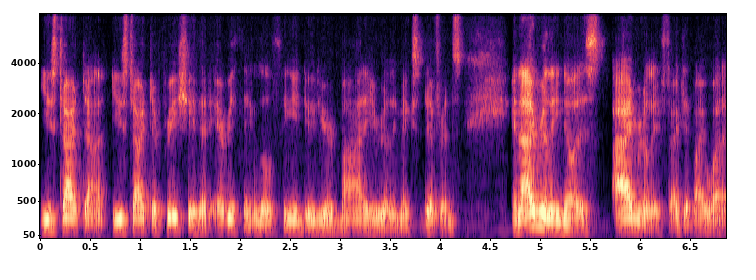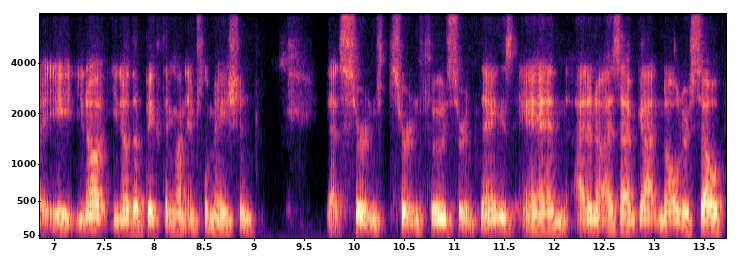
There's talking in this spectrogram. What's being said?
You start to you start to appreciate that everything, little thing you do to your body, really makes a difference. And I really notice I'm really affected by what I eat. You know, you know the big thing on inflammation that certain certain foods, certain things. And I don't know, as I've gotten older, so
